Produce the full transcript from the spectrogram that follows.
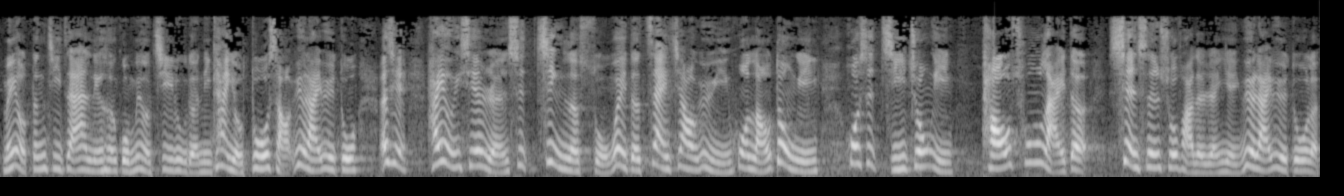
没有登记在案、联合国没有记录的。你看有多少？越来越多，而且还有一些人是进了所谓的再教育营或劳动营或是集中营。逃出来的现身说法的人也越来越多了。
